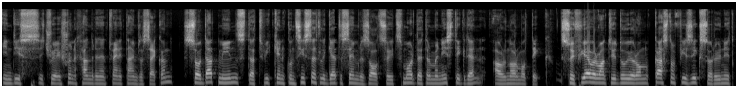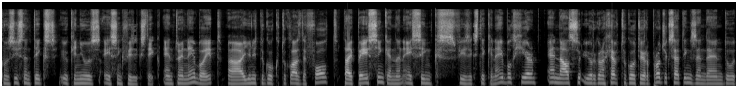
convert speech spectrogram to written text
in this situation 120 times a second. So that means that we can consistently get the same result. So it's more deterministic than our normal tick. So if you ever want to do your own custom physics or you need consistent ticks, you can use async physics tick. And to enable it, uh, you need to go to class default, type async and then async physics tick enabled here. And also you're going to have to go to your project settings and then do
